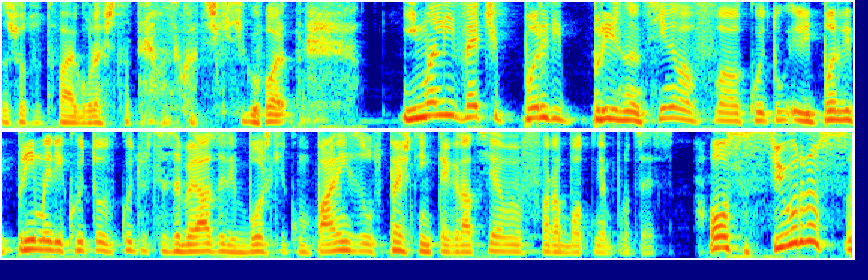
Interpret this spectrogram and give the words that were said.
защото това е горещата тема, за която всички си говорят. Има ли вече първи признаци, в които, или първи примери, които, които сте забелязали в български компании за успешна интеграция в работния процес? О, със сигурност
